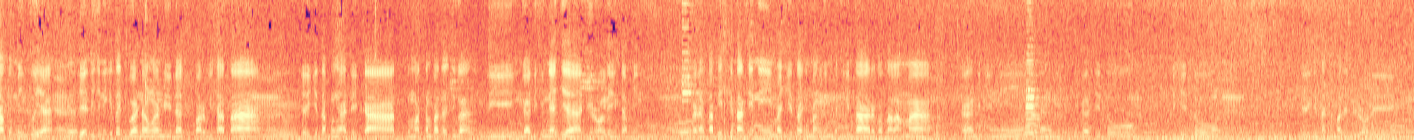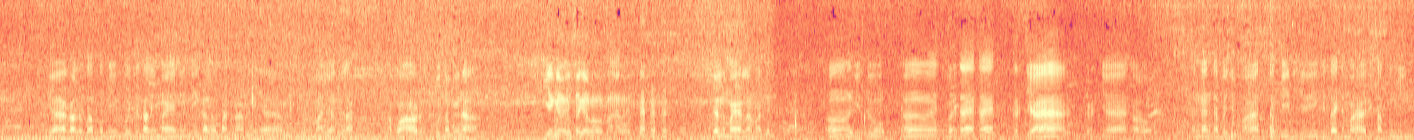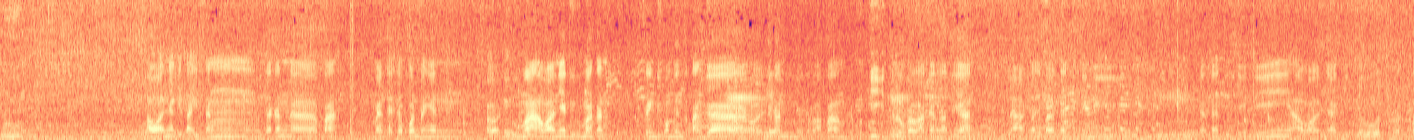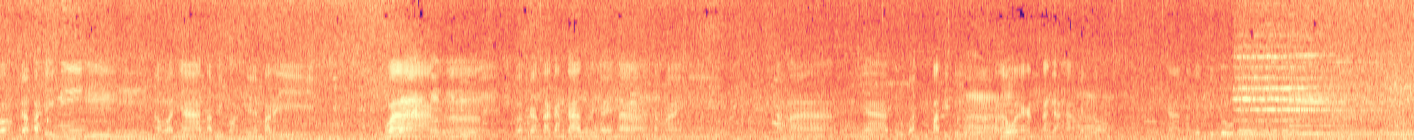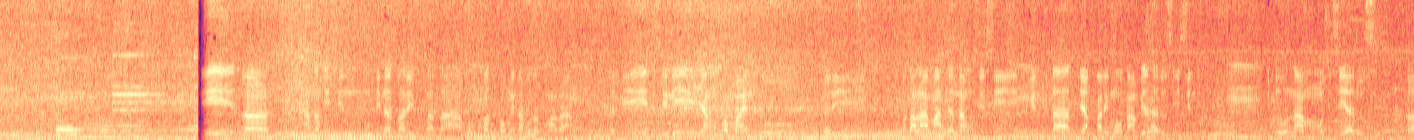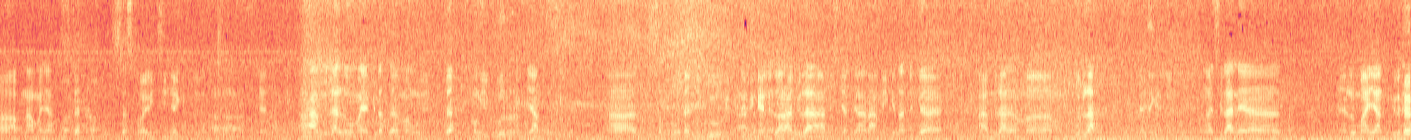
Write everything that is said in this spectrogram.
satu minggu ya. Ya. Jadi di sini kita di bawah naungan dinas pariwisata. Hmm. Jadi kita punya dekat tempat tempatnya juga di nggak di sini aja di rolling tiap minggu. Oh. Kadang tapi sekitar sini masih kita Simpang Lima sekitar Kota Lama. Kadang di sini, kadang di sebelah situ, di situ. Jadi kita tempatnya di rolling. Ya kalau satu minggu sekali main ini kalau pas rame ya lumayan lah. Apa harus sebut nominal? Ya nggak usah nggak apa-apa ya lumayan lah mas oh gitu. Eh, sebenarnya saya saya kerja kerja kalau senin sampai jumat. Tapi di sini kita cuma hari sabtu minggu. Awalnya kita iseng. Misalkan eh, apa main telepon pengen kalau di rumah awalnya di rumah kan sering dikomplain tetangga. Ya, kalau ini ya. kan apa berbagi gitu loh kalau latihan latihan. Nah saya mah latihan di sini. Latihan di sini awalnya gitu terus kok nggak pakai ini? Hmm, hmm. awalnya tapi kok dilempari Wah, pengunjung. Gua berantakan kan terus nggak enak sama ini sama ininya perubahan tempat gitu loh Ah, iya. awalnya kan kita nggak ngamen dong nah tapi begitu Ini eh, atas izin Dinas Pariwisata Pemerintah Kota Semarang. Jadi di sini yang pemain itu dari Kota Lama dan enam musisi. Mungkin kita setiap kali mau tampil harus izin. Hmm. Itu enam musisi harus eh, apa namanya sudah sesuai izinnya gitu. Ya. Alhamdulillah lumayan kita sudah, mengu- sudah menghibur tiap eh, Sabtu dan Minggu gitu. Di weekend itu alhamdulillah antusiasnya rame. Kita juga alhamdulillah menghibur lah. Jadi kan penghasilan ya, ya lumayan gitu.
